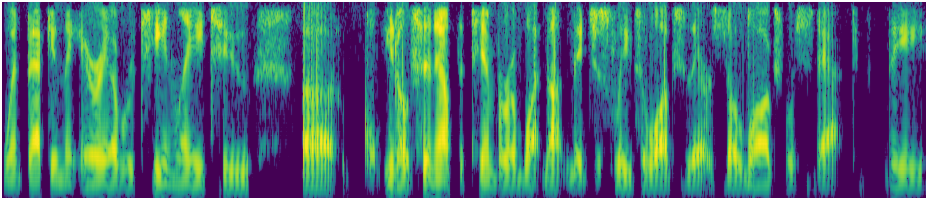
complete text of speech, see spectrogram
went back in the area routinely to, uh, you know, thin out the timber and whatnot, and they just leave the logs there. So logs were stacked. The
